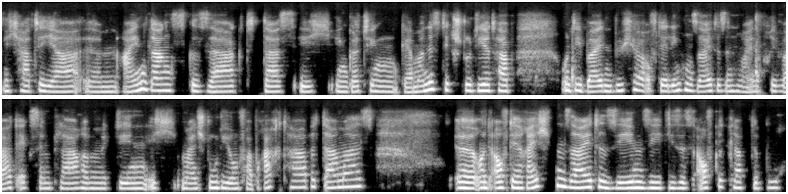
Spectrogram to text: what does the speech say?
Ich hatte ja ähm, eingangs gesagt, dass ich in Göttingen Germanistik studiert habe und die beiden Bücher auf der linken Seite sind meine Privatexemplare, mit denen ich mein Studium verbracht habe damals. Äh, und auf der rechten Seite sehen Sie dieses aufgeklappte Buch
